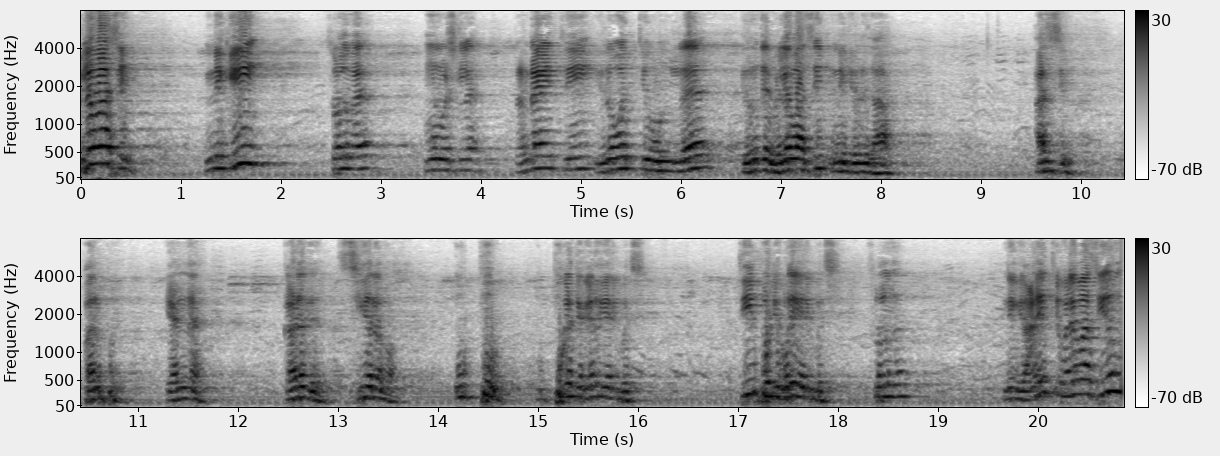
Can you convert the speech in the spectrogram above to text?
விலைவாசி இன்னைக்கு சொல்லுங்க மூணு வருஷத்துல ரெண்டாயிரத்தி இருபத்தி ஒண்ணுல இருந்த விலைவாசி இன்னைக்கு இருக்குதா? அரிசி பருப்பு எண்ணெய் கடுகு சீரகம். உப்பு உப்பு கட்ட ஏறி போச்சு. தீப்பொட்டி கூட ஏறி போச்சு. சொல்லுங்க. நீங்க அனைத்து விலைவாசியும்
